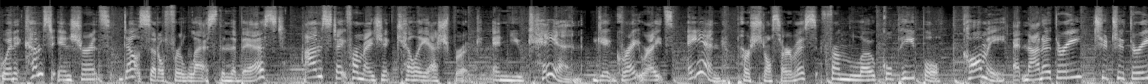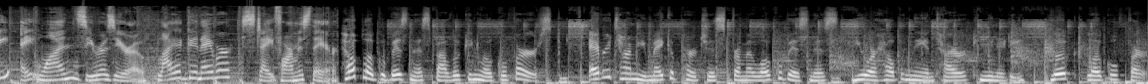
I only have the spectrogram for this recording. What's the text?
When it comes to insurance, don't settle for less than the best. I'm State Farm Agent Kelly Ashbrook, and you can get great rates and personal service from local people. Call me at 903 223 8100. Like a good neighbor, State Farm is there. Help local business by looking local first. Every time you make a purchase from a local business, you are helping the entire community. Look local first.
